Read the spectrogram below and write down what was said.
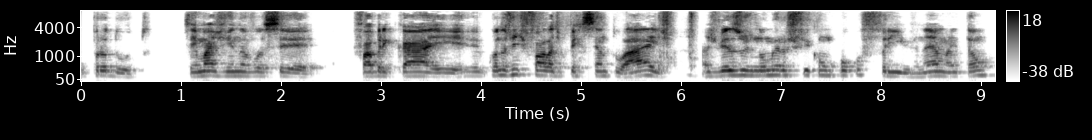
o produto. Você imagina você fabricar e quando a gente fala de percentuais, às vezes os números ficam um pouco frios, né? Mas então,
